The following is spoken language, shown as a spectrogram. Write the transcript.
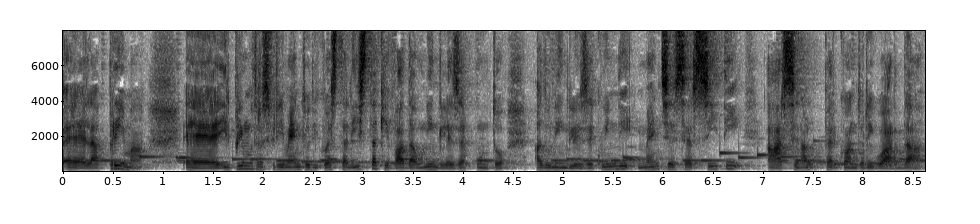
eh, prima, eh, il primo trasferimento di questa lista che va da un inglese appunto ad un inglese, quindi Manchester City Arsenal per quanto riguarda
